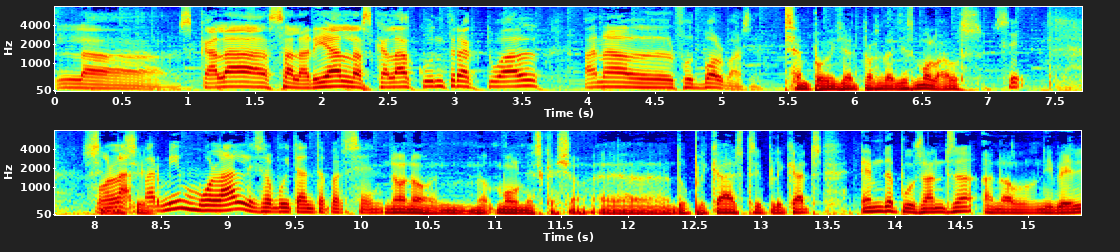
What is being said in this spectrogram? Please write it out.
l'escala salarial, l'escala contractual en el futbol base. S'han pujat percentatges molt alts. Sí. Sí, molt alt. Sí. Per mi molt alt és el 80%. No, no, molt més que això. Eh, duplicats, triplicats. Hem de posar-nos en el nivell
